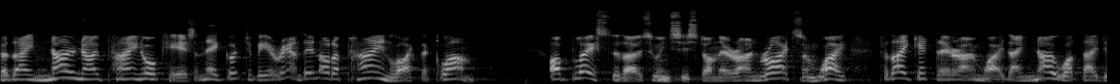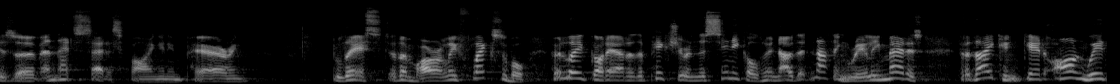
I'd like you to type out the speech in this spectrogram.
For they know no pain or cares, and they're good to be around. They're not a pain like the glum. Oh, blessed are those who insist on their own rights and way, for they get their own way. They know what they deserve, and that's satisfying and empowering. Blessed are the morally flexible, who leave God out of the picture, and the cynical, who know that nothing really matters, for they can get on with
